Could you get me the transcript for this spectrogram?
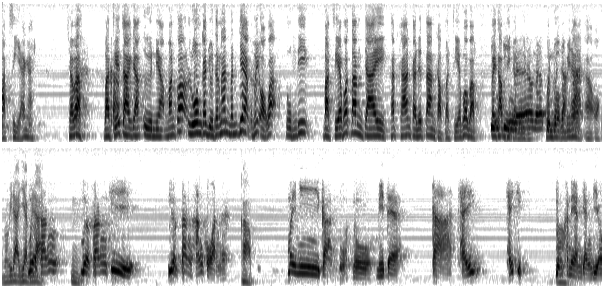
บัตรเสียไงใช่ป่ะบัตรเสียจากอย่างอื่นเนี่ยมันก็รวมกันอยู่ทั้งนั้นมันแยกออกไม่ออกว่ากลุ่มที่บัตรเสียเพราะตั้งใจคัดค้านการเลือกตั้งกับบัตรเสียเพราะแบบไปทำผิดอย่างอื่นจริงๆแล้วนะมันรวมคุณประจักักษ์นไม่ได้นะ อ่าออกมาไม่ได้แยกเมื่ไม่อได้ ครั้งอืม เมื่อครั้งที่ เลือกตั้งครั้งก่อนนะครับ ไม่มีการโหวตโน มีแต่กาใช้ใช้สิทธิ์ลงคะแนนอย่างเดียว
